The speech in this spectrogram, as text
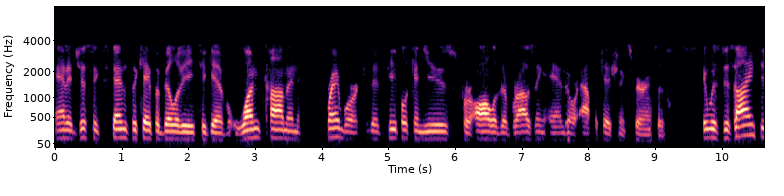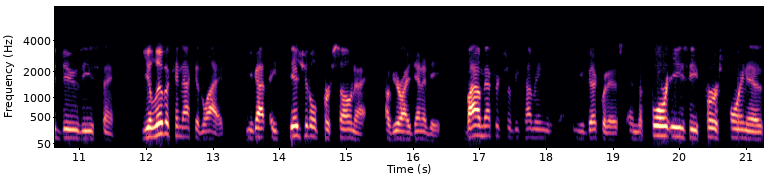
and it just extends the capability to give one common framework that people can use for all of their browsing and or application experiences. It was designed to do these things. You live a connected life. You've got a digital persona of your identity. Biometrics are becoming ubiquitous, and the four easy first point is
